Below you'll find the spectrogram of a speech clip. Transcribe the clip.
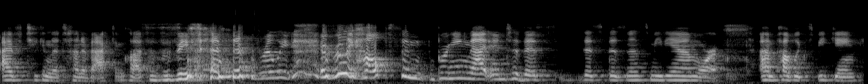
I've taken a ton of acting classes this season. it really it really helps in bringing that into this this business medium or um, public speaking.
